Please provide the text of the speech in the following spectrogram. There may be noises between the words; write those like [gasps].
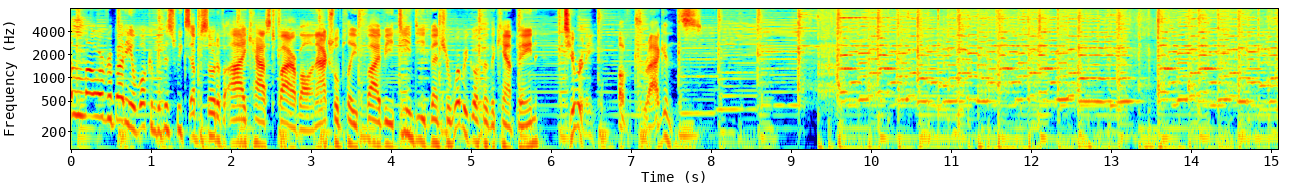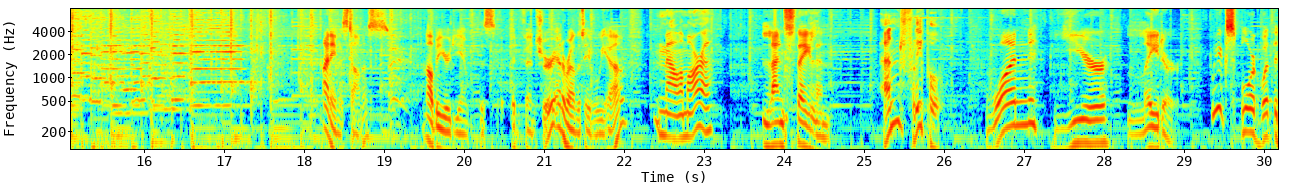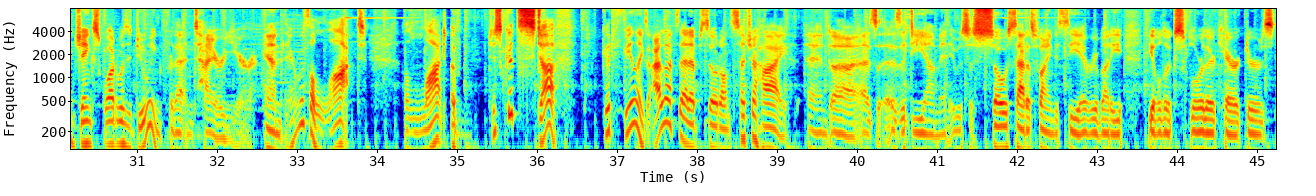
Hello, everybody, and welcome to this week's episode of I Cast Fireball, an actual play 5e D&D adventure where we go through the campaign Tyranny of Dragons. My name is Thomas, and I'll be your DM for this adventure. And around the table we have Malamara. Lance Thalen. And Fleeple. One year later, we explored what the Jank Squad was doing for that entire year, and there was a lot, a lot of just good stuff, good feelings. I left that episode on such a high, and uh, as as a DM, and it was just so satisfying to see everybody be able to explore their characters.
